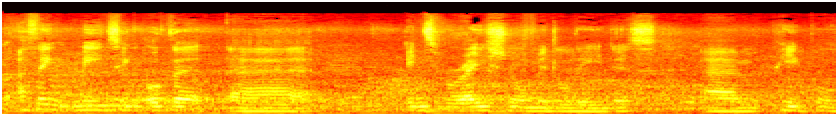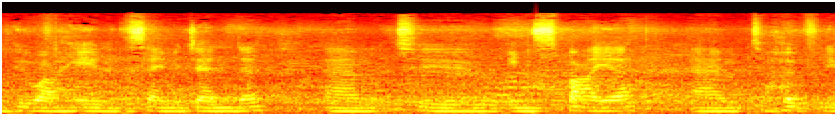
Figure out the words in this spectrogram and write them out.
I think meeting other uh, inspirational middle leaders, um, people who are here with the same agenda um, to inspire, um, to hopefully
